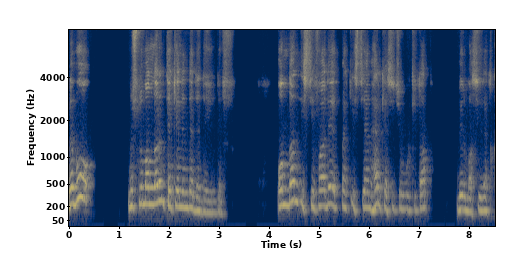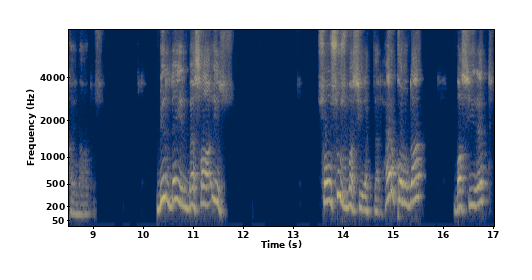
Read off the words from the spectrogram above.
Ve bu Müslümanların tekelinde de değildir. Ondan istifade etmek isteyen herkes için bu kitap bir basiret kaynağıdır. Bir değil besair, sonsuz basiretler. Her konuda basiret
